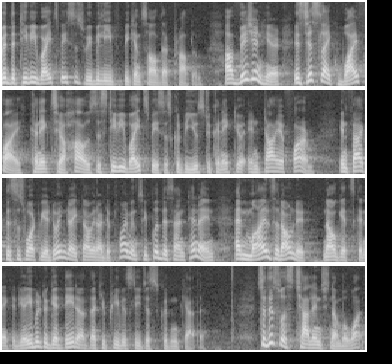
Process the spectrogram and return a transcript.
With the TV white spaces, we believe we can solve that problem. Our vision here is just like Wi-Fi connects your house, this TV white spaces could be used to connect your entire farm. In fact, this is what we are doing right now in our deployments. We put this antenna in, and miles around it now gets connected. You're able to get data that you previously just couldn't gather. So this was challenge number one.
